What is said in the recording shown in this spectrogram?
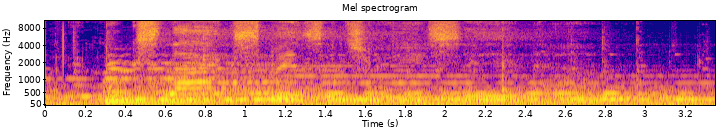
but he looks like Spencer Tracy now.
